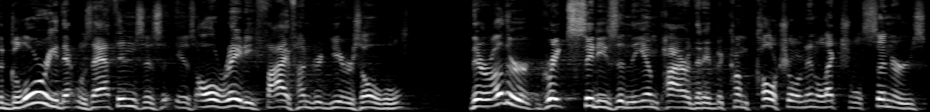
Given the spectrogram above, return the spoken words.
The glory that was Athens is, is already 500 years old. There are other great cities in the empire that have become cultural and intellectual centers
